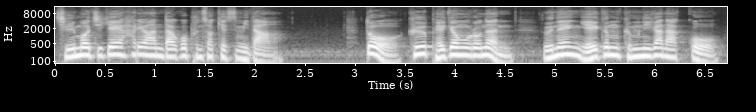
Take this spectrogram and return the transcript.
짊어지게 하려 한다고 분석했습니다. 또 그 배경으로는 은행 예금 금리가 낮고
